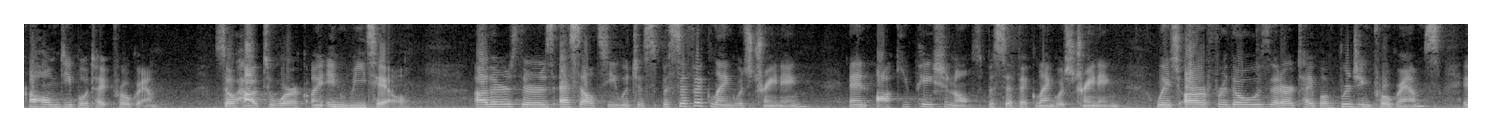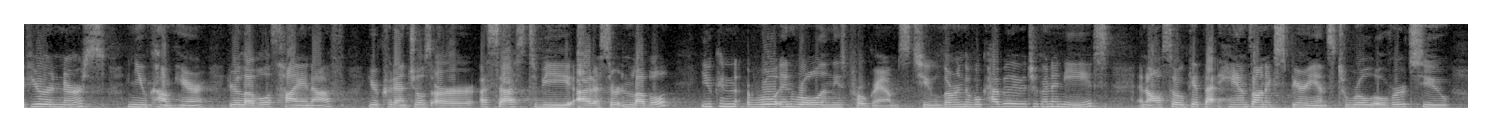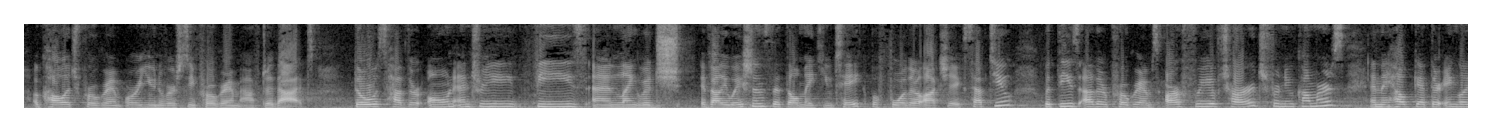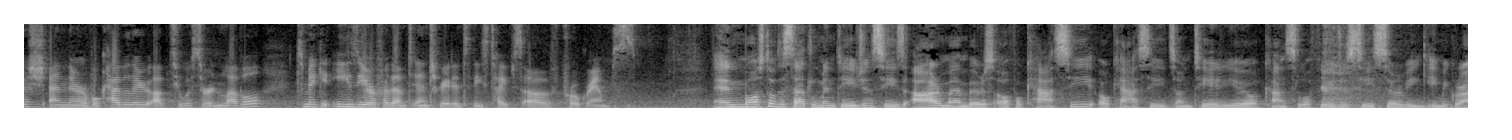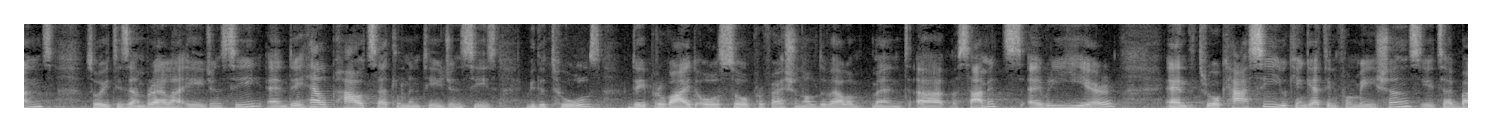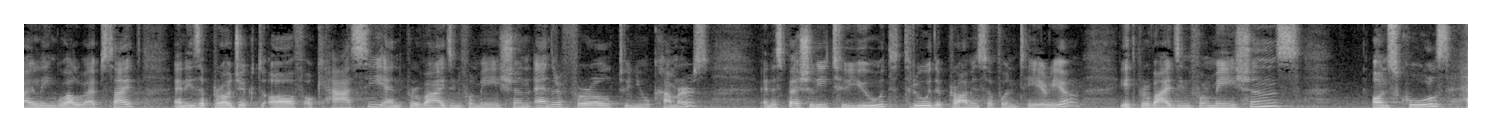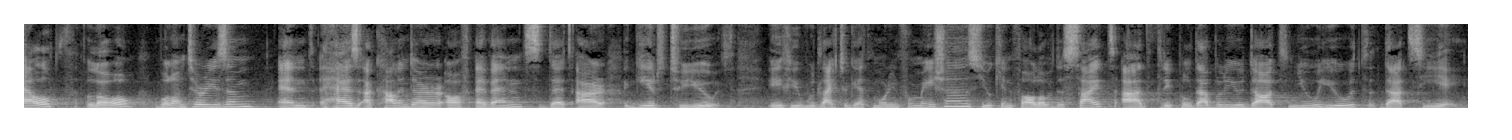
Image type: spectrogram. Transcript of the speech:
a Home Depot type program. So how to work in retail, Others, there's SLT, which is specific language training, and occupational specific language training, which are for those that are type of bridging programs. If you're a nurse and you come here, your level is high enough, your credentials are assessed to be at a certain level, you can enroll in these programs to learn the vocabulary that you're going to need and also get that hands on experience to roll over to a college program or a university program after that. Those have their own entry fees and language evaluations that they'll make you take before they'll actually accept you. But these other programs are free of charge for newcomers and they help get their English and their vocabulary up to a certain level to make it easier for them to integrate into these types of programs. And most of the settlement agencies are members of OCASI. OCASI is Ontario Council of Agencies Serving Immigrants. So it is umbrella agency and they help out settlement agencies with the tools. They provide also professional development uh, summits every year. And through OCASI, you can get information. It's a bilingual website and is a project of OCASI and provides information and referral to newcomers and especially to youth through the province of Ontario. It provides informations on schools, health, law, volunteerism, and has a calendar of events that are geared to youth. If you would like to get more information, you can follow the site at www.newyouth.ca.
